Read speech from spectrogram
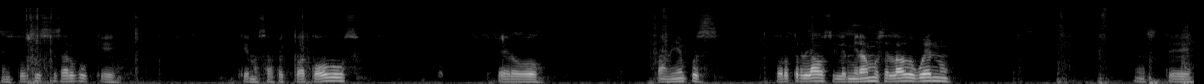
Entonces es algo que que nos afectó a todos. Pero también pues por otro lado si le miramos el lado bueno este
